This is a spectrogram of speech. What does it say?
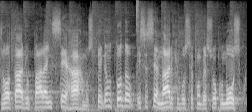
João Otávio, para encerrarmos, pegando todo esse cenário que você conversou conosco,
